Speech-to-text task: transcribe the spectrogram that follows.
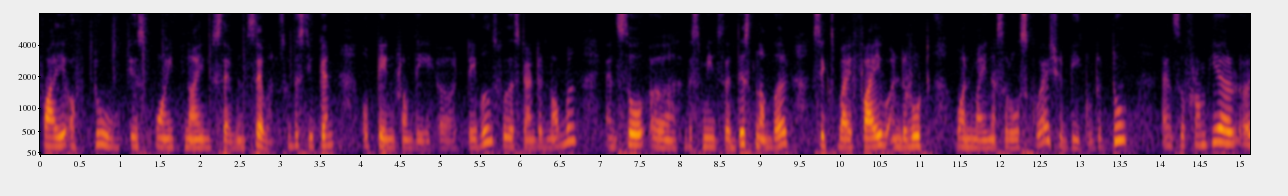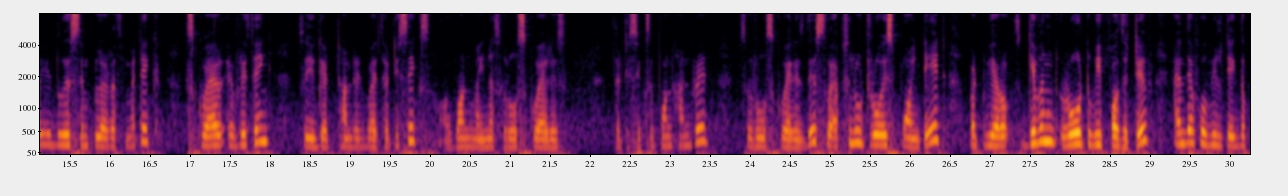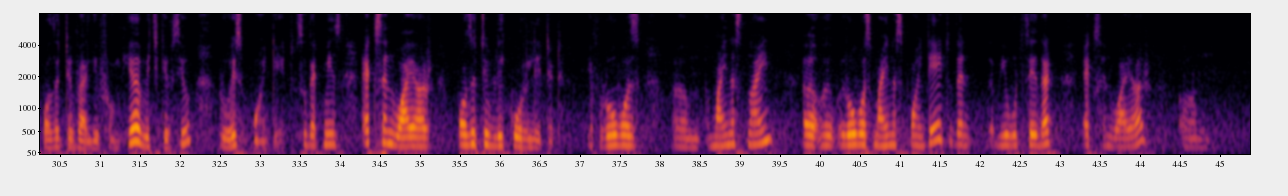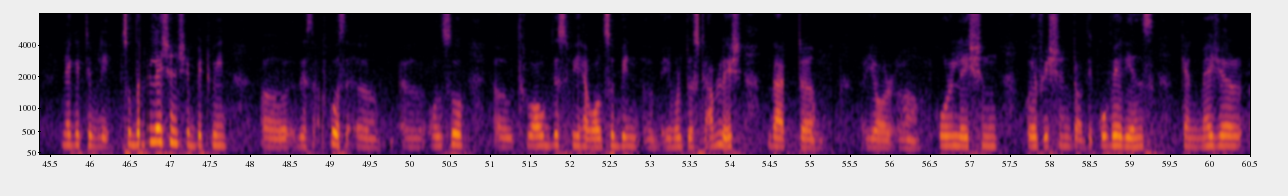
phi of 2 is 0.977. So, this you can obtain from the uh, tables for the standard normal and so uh, this means that this number 6 by 5 under root 1 minus rho square should be equal to 2 and so from here uh, you do a simple arithmetic square everything. So, you get 100 by 36 or 1 minus rho square is 36 upon 100. So, rho square is this. So, absolute rho is 0.8, but we are given rho to be positive and therefore, we will take the positive value from here which gives you rho is 0.8. So, that means x and y are positively correlated. If rho was um, minus 9, uh, rho was minus 0.8, then we would say that x and y are um, negatively. So, the relationship between uh, this of course, uh, uh, also uh, throughout this we have also been uh, able to establish that um, your uh, correlation coefficient or the covariance can measure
